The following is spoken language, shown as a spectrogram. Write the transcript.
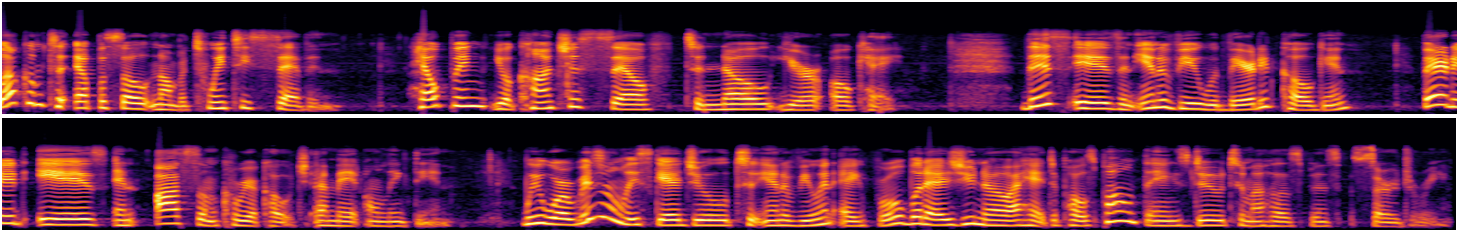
Welcome to episode number 27 Helping Your Conscious Self to Know You're Okay. This is an interview with Vered Kogan. Vered is an awesome career coach I met on LinkedIn. We were originally scheduled to interview in April, but as you know, I had to postpone things due to my husband's surgery.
